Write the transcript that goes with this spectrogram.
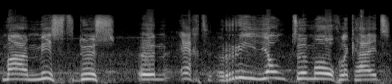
Maar mist dus een echt riante mogelijkheid.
